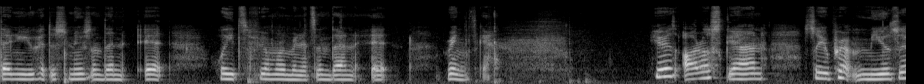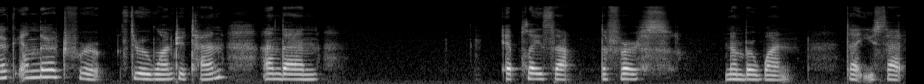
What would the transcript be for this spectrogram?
then you hit the snooze and then it waits a few more minutes and then it rings again. Here's auto scan. So you put music in there for through 1 to 10 and then it plays that the first number 1 that you set.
